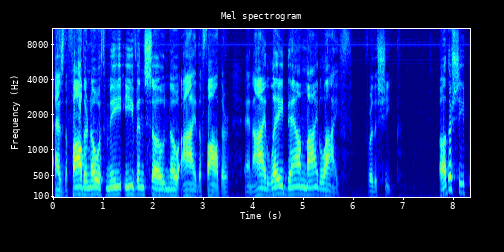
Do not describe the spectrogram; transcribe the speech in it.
As the Father knoweth me, even so know I the Father, and I lay down my life for the sheep. Other sheep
